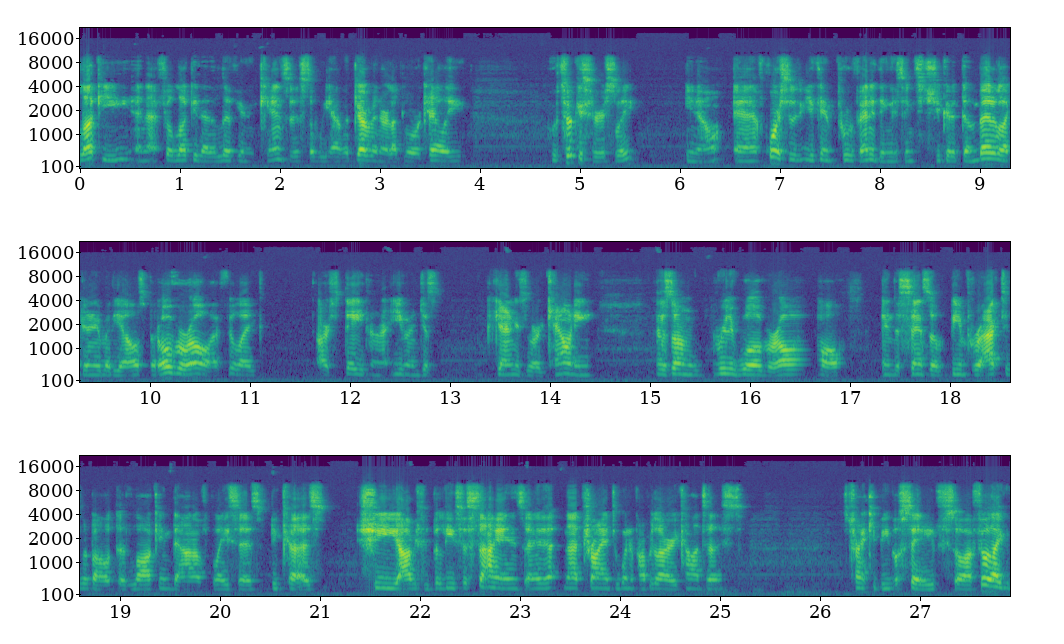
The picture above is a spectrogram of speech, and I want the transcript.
lucky, and I feel lucky that I live here in Kansas, that we have a governor like Laura Kelly who took it seriously. You know, and of course you can improve anything. You think she could have done better like anybody else, but overall, I feel like our state and even just Kansas or county has done really well overall in the sense of being proactive about the locking down of places because she obviously believes in science and not trying to win a popularity contest. She's trying to keep people safe. So I feel like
